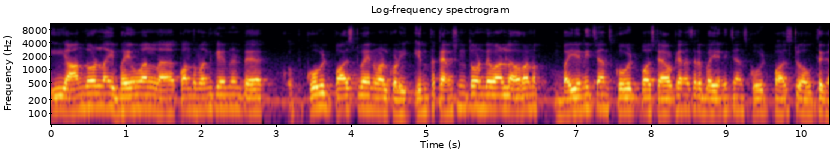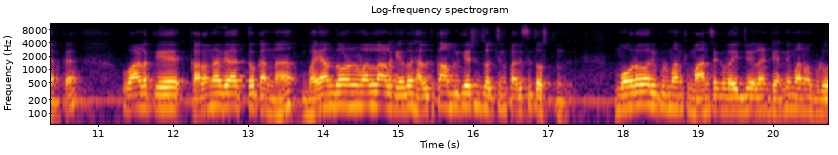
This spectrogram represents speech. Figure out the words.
ఈ ఆందోళన ఈ భయం వలన కొంతమందికి ఏంటంటే కోవిడ్ పాజిటివ్ అయిన వాళ్ళు కూడా ఇంత టెన్షన్తో ఉండే వాళ్ళు ఎవరైనా by any chance Covid positive ఎవరికైనా సరే by any chance Covid positive అవుతే కనుక వాళ్ళకి కరోనా వ్యాధితో కన్నా భయాందోళన వల్ల వాళ్ళకి ఏదో హెల్త్ కాంప్లికేషన్స్ వచ్చిన పరిస్థితి వస్తుంది. మోర్ ఓవర్ ఇప్పుడు మనకి మానసిక వైద్యం ఇలాంటివన్నీ మనం ఇప్పుడు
